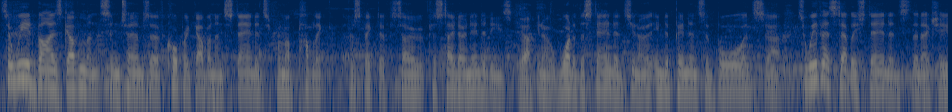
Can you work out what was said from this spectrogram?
So we advise governments in terms of corporate governance standards from a public perspective. So for state-owned entities, yeah. you know, what are the standards? You know, independence of boards. Uh, so we've established standards that actually,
